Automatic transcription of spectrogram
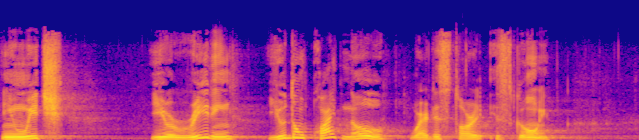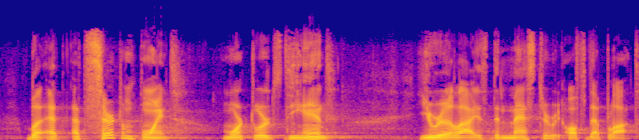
in which you're reading, you don't quite know where the story is going. But at a certain point, more towards the end, you realize the mastery of that plot.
